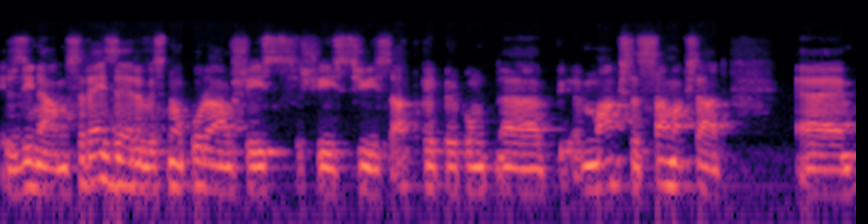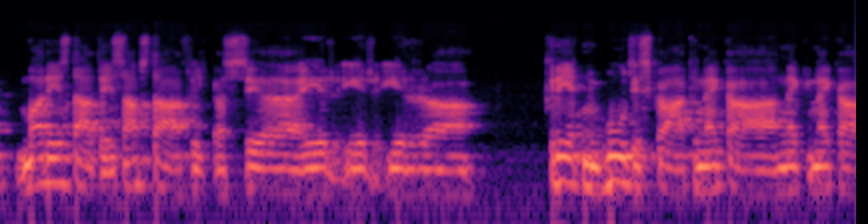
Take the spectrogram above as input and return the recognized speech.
ir zināmas rezerves, no kurām šīs, šīs, šīs atpakaļpirkuma uh, maksas samaksāt. Uh, var iestāties apstākļi, kas uh, ir, ir, ir uh, krietni būtiskāki nekā, nekā,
